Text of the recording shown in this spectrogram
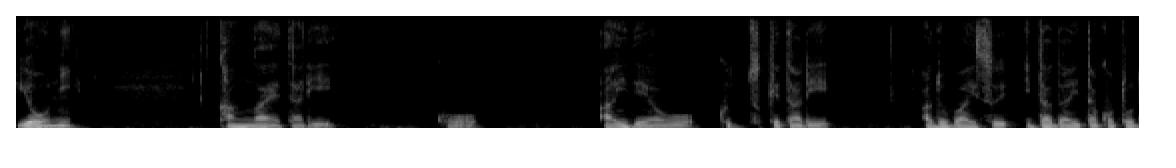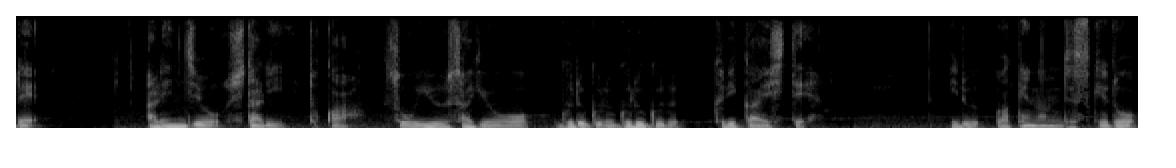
ように考えたり、こう、アイデアをくっつけたり、アドバイスいただいたことで、アレンジをしたりとかそういう作業をぐるぐるぐるぐる繰り返しているわけなんですけど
